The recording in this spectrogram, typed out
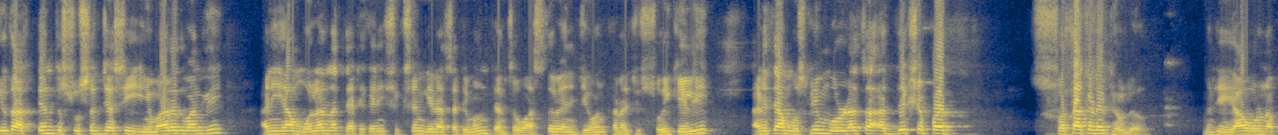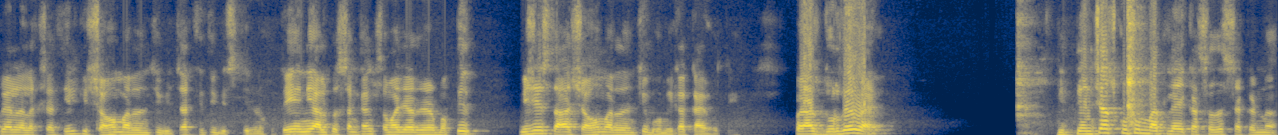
तिथं अत्यंत सुसज्ज अशी इमारत बांधली. आणि या मुलांना त्या ठिकाणी शिक्षण घेण्यासाठी म्हणून त्यांचं वास्तव्य आणि जेवणखानाची सोय केली. आणि त्या मुस्लिम बोर्डाचं अध्यक्षपद स्वतःकडे ठेवलं. म्हणजे यावरून आपल्याला लक्षात येईल की शाहू महाराजांचे विचार किती विस्तीर्ण होते. आणि अल्पसंख्याक समाजाच्या बाबतीत विशेषतः शाहू महाराजांची भूमिका काय होती. पण आज दुर्दैव आहे की त्यांच्याच कुटुंबातल्या एका सदस्याकडनं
